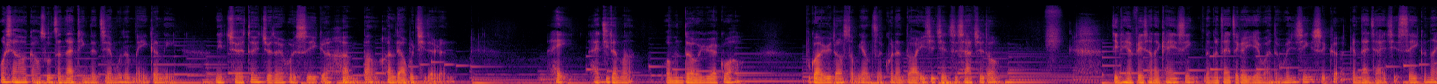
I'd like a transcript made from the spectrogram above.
我想要告诉正在听的节目的每一个你，你绝对绝对会是一个很棒、很了不起的人。嘿，还记得吗？我们都有约过，不管遇到什么样子的困难，都要一起坚持下去的哦。今天非常的开心，能够在这个夜晚的温馨时刻跟大家一起 say good night。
